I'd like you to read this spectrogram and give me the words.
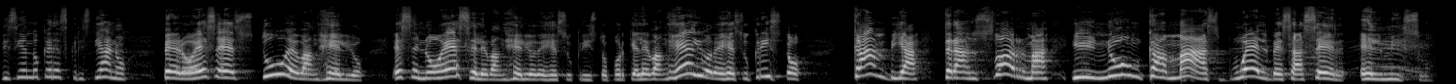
diciendo que eres cristiano, pero ese es tu evangelio. Ese no es el evangelio de Jesucristo, porque el evangelio de Jesucristo cambia, transforma y nunca más vuelves a ser el mismo.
